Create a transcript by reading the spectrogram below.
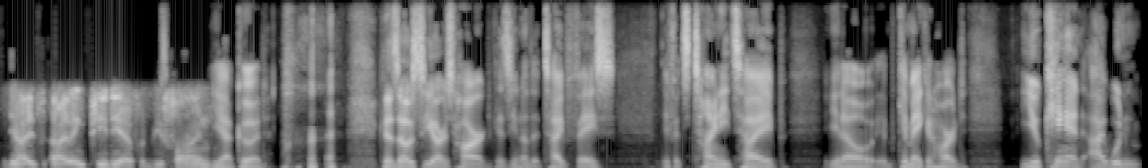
Yeah, I, I think PDF would be fine. Yeah, good. Because OCR is hard because, you know, the typeface, if it's tiny type, you know, it can make it hard. You can, I wouldn't,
